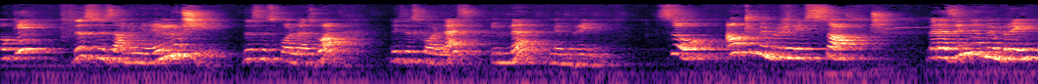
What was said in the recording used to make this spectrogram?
okay? This is having an yellow shade this is called as what? This is called as inner membrane. So outer membrane is soft whereas inner membrane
